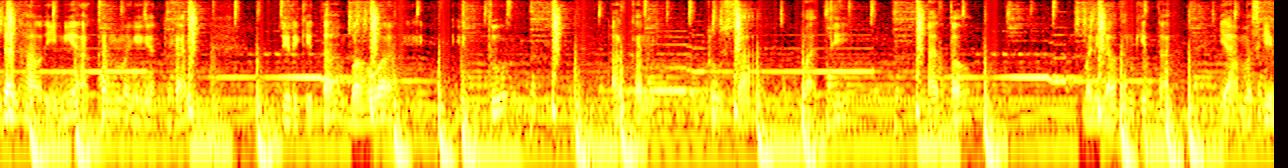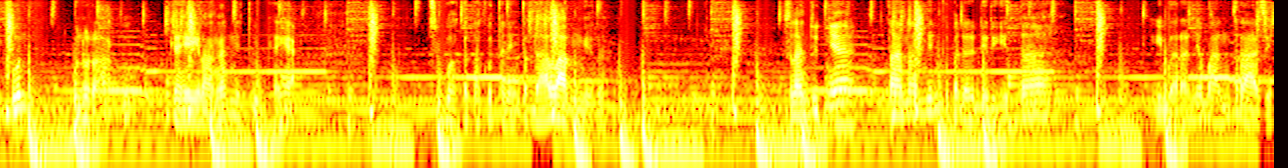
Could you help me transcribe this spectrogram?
Dan hal ini akan mengingatkan diri kita bahwa itu akan mati atau meninggalkan kita. Ya meskipun menurut aku kehilangan itu kayak sebuah ketakutan yang terdalam gitu. Selanjutnya tanamin kepada diri kita ibaratnya mantra sih.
